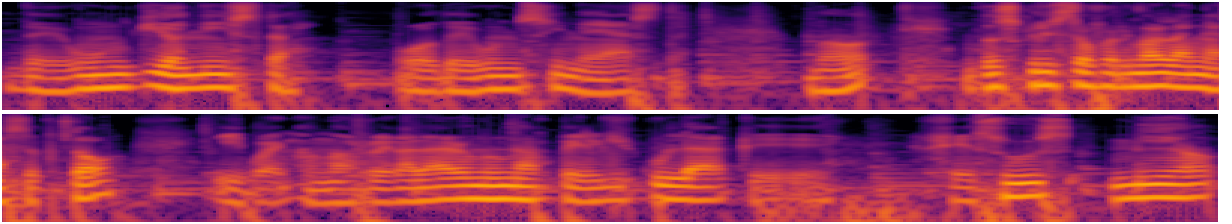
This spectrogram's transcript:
de un guionista o de un cineasta. ¿no? Entonces Christopher Nolan aceptó y bueno, nos regalaron una película que Jesús mío,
